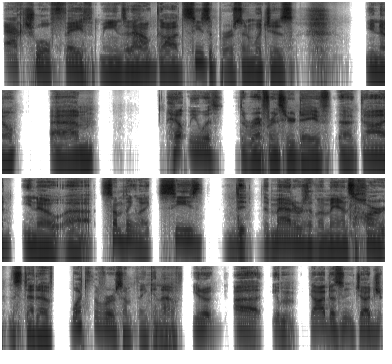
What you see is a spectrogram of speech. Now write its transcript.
actual faith means and how God sees a person, which is, you know, um, help me with the reference here, Dave. Uh, God, you know, uh, something like sees the, the matters of a man's heart instead of what's the verse I'm thinking of? You know, uh, God doesn't judge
